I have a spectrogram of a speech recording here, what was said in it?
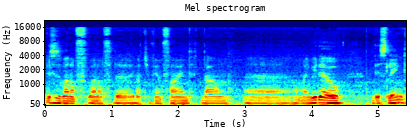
This is one of one of the that you can find down uh, on my video. This link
